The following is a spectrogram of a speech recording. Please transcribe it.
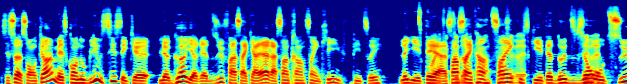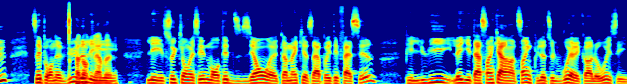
c'est ça, son cœur. Mais ce qu'on oublie aussi, c'est que le gars, il aurait dû faire sa carrière à 135 livres. Puis, tu sais, là, il était Ouais, à effectivement. 155, Non, c'est ou ce qui était deux divisions au-dessus. Tu sais, puis on a vu Ah là, non, les, les, ceux qui ont essayé de monter de division, euh, comment que ça n'a pas été facile. Puis lui, là, il est à 145. Puis là, tu le vois avec Holloway, c'est,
